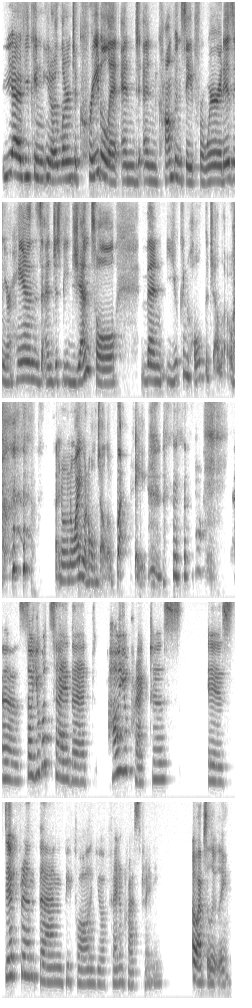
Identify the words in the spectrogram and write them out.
yeah if you can you know learn to cradle it and and compensate for where it is in your hands and just be gentle then you can hold the jello. I don't know why you want to hold jello but hey. Uh, so you would say that how you practice is different than before your Feldenkrais training. Oh, absolutely.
